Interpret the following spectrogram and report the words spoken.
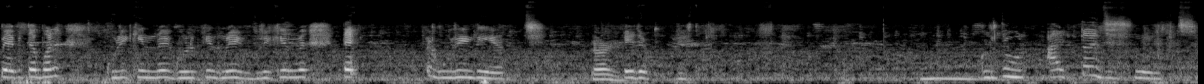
বেবিটা বলে ঘুড়ি কিনবে ঘুড়ি কিনবে ঘুড়ি কিনবে। ঘুড়ি নিয়ে যাচ্ছে। তাই? এই আরেকটা জিনিস নিয়ে যাচ্ছে।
